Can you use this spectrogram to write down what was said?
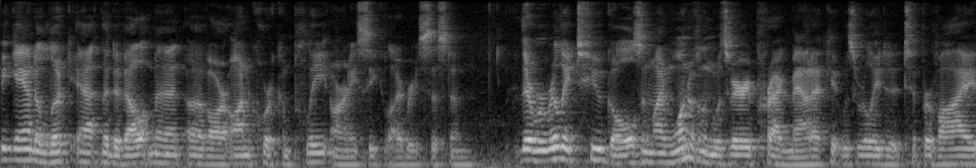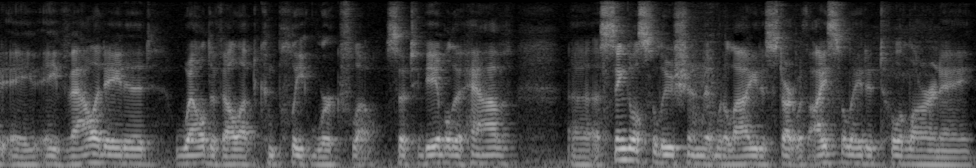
began to look at the development of our Encore Complete RNA-seq library system, there were really two goals in mind. One of them was very pragmatic. It was really to, to provide a, a validated, well-developed, complete workflow. So to be able to have uh, a single solution that would allow you to start with isolated total RNA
